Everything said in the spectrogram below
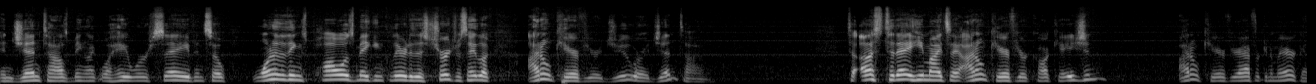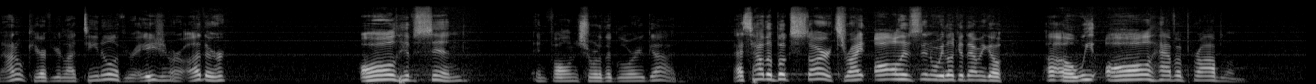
And Gentiles being like, well, hey, we're saved. And so one of the things Paul was making clear to this church was, hey, look, I don't care if you're a Jew or a Gentile. To us today, he might say, I don't care if you're Caucasian. I don't care if you're African American. I don't care if you're Latino, if you're Asian or other. All have sinned and fallen short of the glory of God. That's how the book starts, right? All have sinned. We look at that and we go, uh oh, we all have a problem.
